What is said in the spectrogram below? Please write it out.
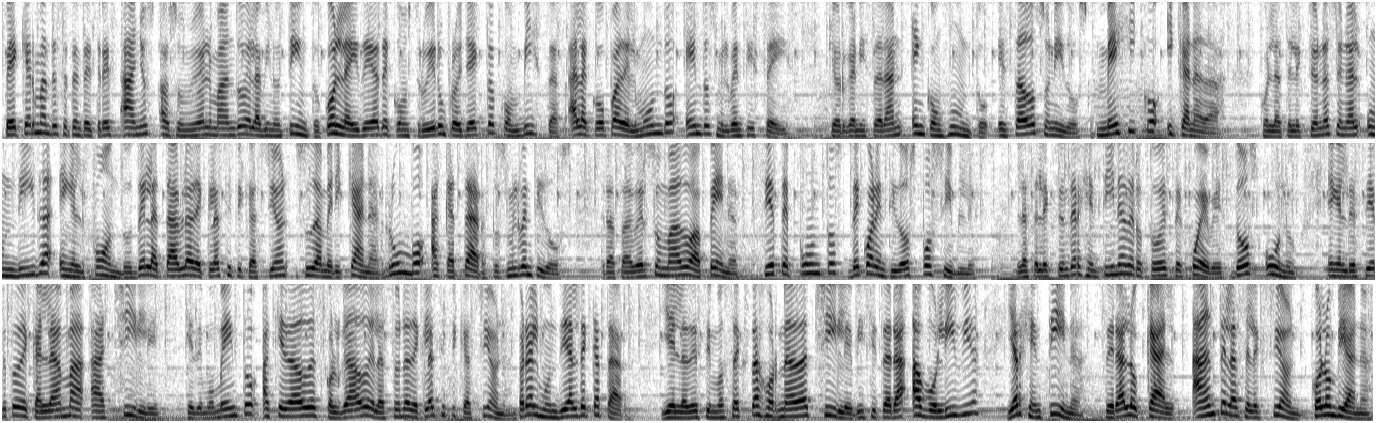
Peckerman, de 73 años, asumió el mando de la Vinotinto con la idea de construir un proyecto con vistas a la Copa del Mundo en 2026, que organizarán en conjunto Estados Unidos, México y Canadá con la selección nacional hundida en el fondo de la tabla de clasificación sudamericana rumbo a Qatar 2022, tras haber sumado apenas 7 puntos de 42 posibles. La selección de Argentina derrotó este jueves 2-1 en el desierto de Calama a Chile, que de momento ha quedado descolgado de la zona de clasificación para el Mundial de Qatar. Y en la decimosexta jornada Chile visitará a Bolivia y Argentina será local ante la selección colombiana.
